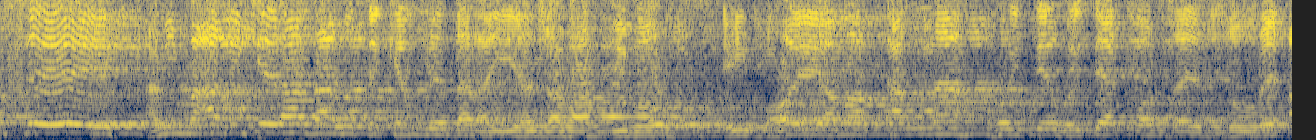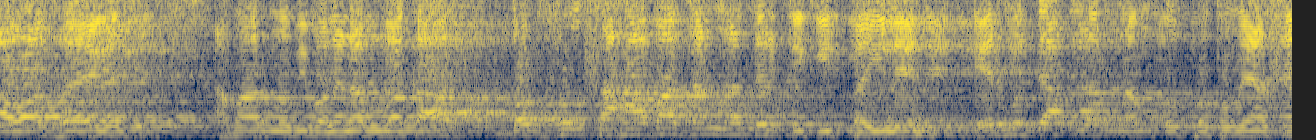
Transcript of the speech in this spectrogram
আসে আমি মালিকের আদালতে কেন্দ্রে দাঁড়াইয়া জবাব দিব। এই ভয়ে আমার কান্না হইতে হইতে এক পর্যায়ে জোরে আওয়াজ হয়ে গেছে। আমার নবী বলেন, আবু বাকার দশজন সাহাবা জান্নাতের টিকিট পাইলেন। এর মধ্যে আপনার নাম তো প্রথমে আছে।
